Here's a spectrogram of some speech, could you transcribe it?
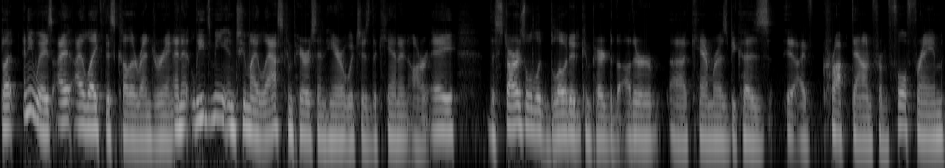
But anyways, I, I, like this color rendering and it leads me into my last comparison here, which is the Canon RA. The stars will look bloated compared to the other uh, cameras because I've cropped down from full frame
